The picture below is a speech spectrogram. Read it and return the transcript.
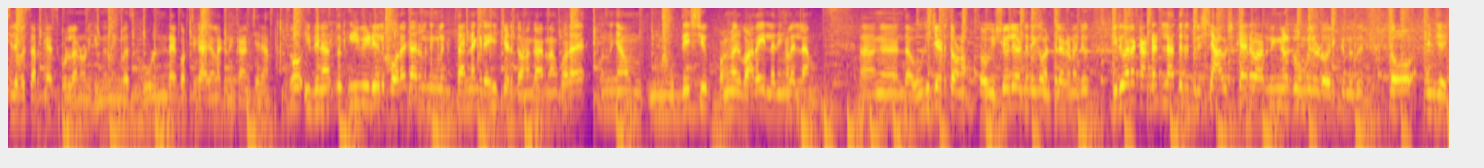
സിലബസ് സർക്കാർ സ്കൂളിലാണ് പഠിക്കുന്നത്. നിങ്ങളെ സ്കൂളിന്റെ കുറച്ച് കാര്യങ്ങളൊക്കെ നിങ്ങൾക്ക് കാണിച്ചു തരാം. സോ ഇതിനകത്ത് ഈ വീഡിയോയിൽ കുറേ കാര്യങ്ങൾ നിങ്ങൾ തന്നെ ഗ്രഹിച്ചെടുത്തോണം. കാരണം കുറേ ഒന്നും ഞാൻ ഉദ്ദേശിച്ച് അങ്ങനെ പറയില്ല. നിങ്ങളെല്ലാം അങ്ങ് എന്താ ഊഹിച്ചെടുത്തോണം. സോ വിഷ്വലി കണ്ട് നിങ്ങൾക്ക് മനസ്സിലാക്കണം. ഒരു ഇതുവരെ കണ്ടിട്ടില്ലാത്തൊരു ദൃശ്യാവിഷ്കാരമാണ് നിങ്ങൾക്ക് മുമ്പിലൂടെ ഒരുക്കുന്നത്. സോ എൻജോയ്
